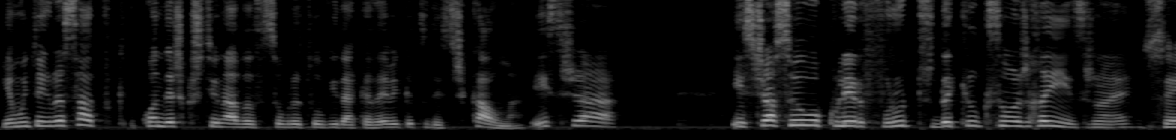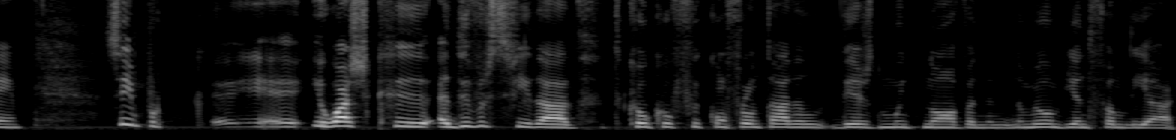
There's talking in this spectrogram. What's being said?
E é muito engraçado, porque quando és questionada sobre a tua vida académica, tu dizes, calma, isso já, isso já sou eu a colher frutos daquilo que são as raízes, não é? Sim. Sim, porque eh, eu acho que a diversidade de que eu fui confrontada desde muito nova no meu ambiente familiar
